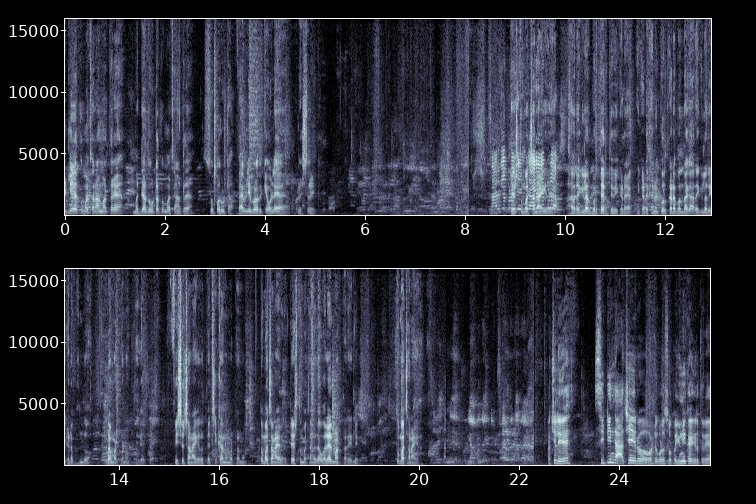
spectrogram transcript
ಇಡ್ಲಿ ಎಲ್ಲ ತುಂಬ ಚೆನ್ನಾಗಿ ಮಾಡ್ತಾರೆ. ಮಧ್ಯಾಹ್ನದ ಊಟ ತುಂಬ ಚೆನ್ನಾಗಿದೆ ಸೂಪರ್ ಊಟ. ಫ್ಯಾಮಿಲಿ ಬರೋದಕ್ಕೆ ಒಳ್ಳೆ ರೆಸ್ಟೋರೆಂಟ್ ಟೇಸ್ಟ್ ತುಂಬ ಚೆನ್ನಾಗಿದೆ. ನಾವು ರೆಗ್ಯುಲರ್ ಬರ್ತಾ ಇರ್ತೀವಿ ಈ ಕಡೆ. ಈ ಕಡೆ ಕನಕಪುರದ ಕಡೆ ಬಂದಾಗ ರೆಗ್ಯುಲರ್ ಈ ಕಡೆ ಬಂದು ಊಟ ಮಾಡ್ಕೊಂಡು ಹೋಗ್ತೀವಿ. ಫಿಶು ಚೆನ್ನಾಗಿರುತ್ತೆ ಚಿಕನ್ ಮಟನು ತುಂಬ ಚೆನ್ನಾಗಿರುತ್ತೆ. ಟೇಸ್ಟ್ ತುಂಬ ಚೆನ್ನಾಗಿದೆ. ಒಲೆಯಲ್ಲಿ ಮಾಡ್ತಾರೆ ಇಲ್ಲಿ. ತುಂಬ ಚೆನ್ನಾಗಿದೆ. ಆ್ಯಕ್ಚುಲಿ ಸಿಟಿಯಿಂದ ಆಚೆ ಇರೋ ಹೋಟ್ಲುಗಳು ಸ್ವಲ್ಪ ಯುನೀಕ್ ಆಗಿರ್ತವೆ,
